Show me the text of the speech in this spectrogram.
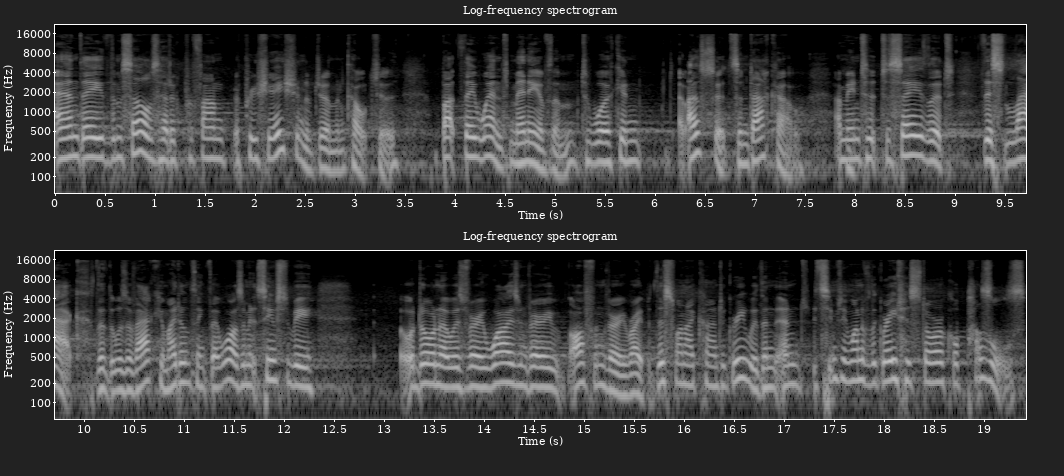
and they themselves had a profound appreciation of German culture, but they went, many of them, to work in Auschwitz and Dachau. I mean, to, to say that this lack, that there was a vacuum, I don't think there was. I mean, it seems to be Adorno is very wise and very often very right, but this one I can't agree with. And, and it seems to me one of the great historical puzzles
